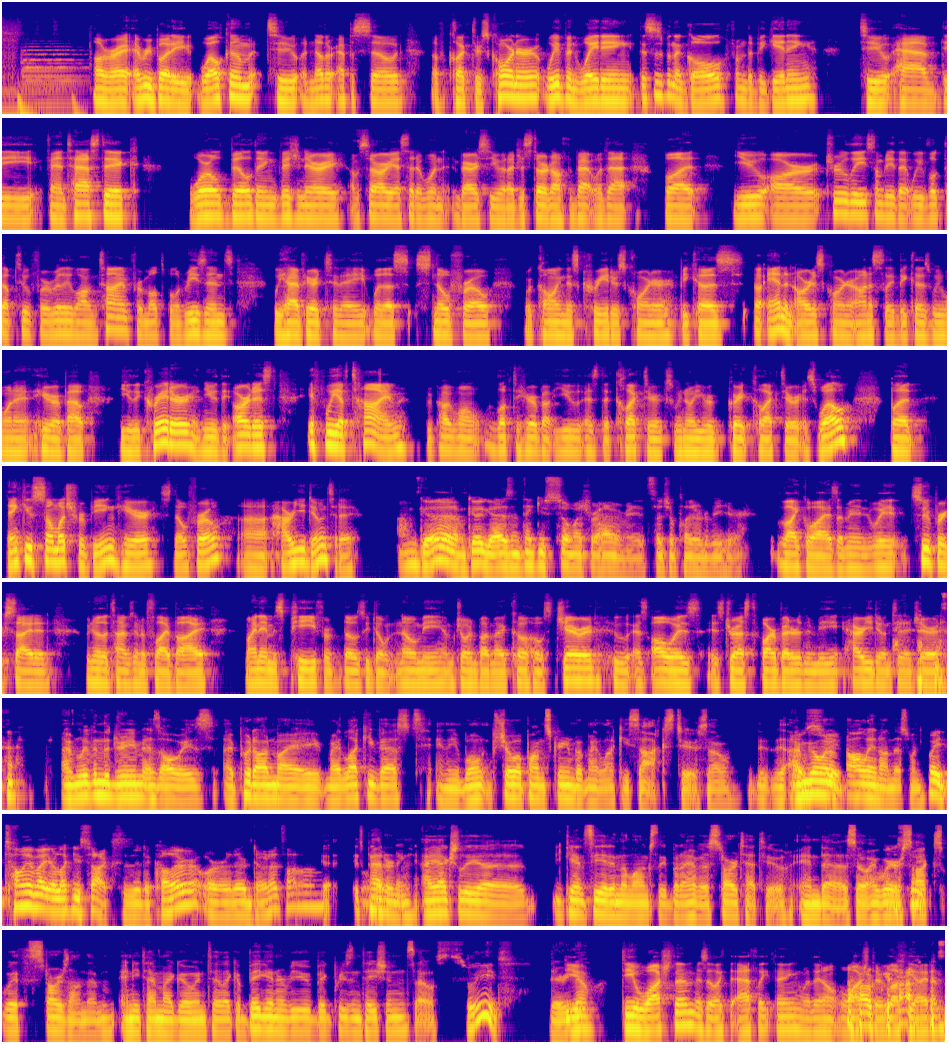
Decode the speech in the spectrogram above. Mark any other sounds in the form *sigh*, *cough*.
All right, everybody, welcome to another episode of Collectors Corner. We've been waiting. This has been the goal from the beginning to have the fantastic world building visionary. I'm sorry I said it wouldn't embarrass you, and I just started off the bat with that. But you are truly somebody that we've looked up to for a really long time for multiple reasons. We have here today with us Snowfro. We're calling this Creators Corner because, uh, and an Artist Corner, honestly, because we want to hear about you, the creator, and you, the artist. If we have time, we probably won't love to hear about you as the collector because we know you're a great collector as well. But thank you so much for being here, Snowfro. Uh, how are you doing today? I'm good. I'm good, guys, and thank you so much for having me. It's such a pleasure to be here. Likewise. I mean, we're super excited. We know the time's going to fly by. My name is P. For those who don't know me, I'm joined by my co-host Jared, who, as always, is dressed far better than me. How are you doing today, Jared? *laughs* I'm living the dream as always. I put on my my lucky vest, and it won't show up on screen, but my lucky socks too. So th- th- I'm Oh, going sweet. all in on this one. Wait, tell me about your lucky socks. Is it a color or are there donuts on them? Yeah, It's patterning. I actually uh you can't see it in the long sleeve, but I have a star tattoo, and uh, so I wear sweet. socks with stars on them anytime I go into like a big interview, big presentation. So Sweet. there you, you go. do you wash them? Is it like the athlete thing where they don't *laughs* wash Oh, their lucky God.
